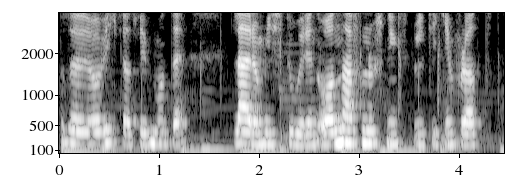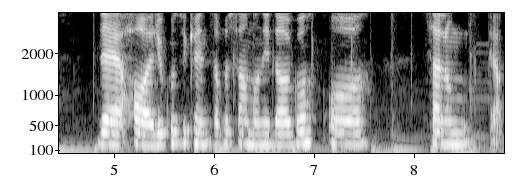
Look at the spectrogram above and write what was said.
Og så er det jo viktig at vi på en måte lærer om historien og denne fornorskningspolitikken. For at det har jo konsekvenser for samene i dag òg. Og selv om ja.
